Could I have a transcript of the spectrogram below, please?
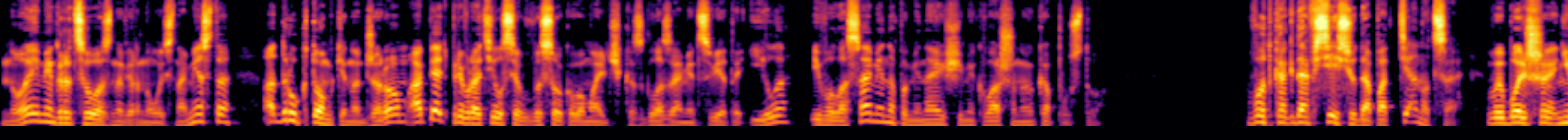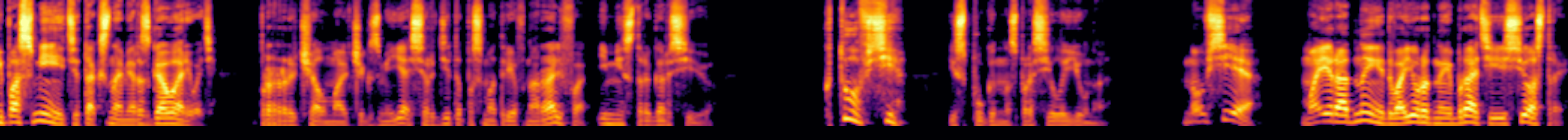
Ноэми грациозно вернулась на место, а друг Томкина Джером опять превратился в высокого мальчика с глазами цвета ила и волосами, напоминающими квашеную капусту. «Вот когда все сюда подтянутся, вы больше не посмеете так с нами разговаривать», — прорычал мальчик-змея, сердито посмотрев на Ральфа и мистера Гарсию. «Кто все?» — испуганно спросила Юна. «Ну все. Мои родные, двоюродные братья и сестры,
